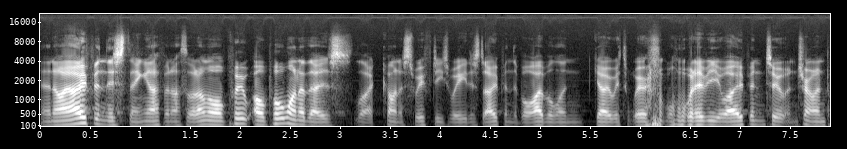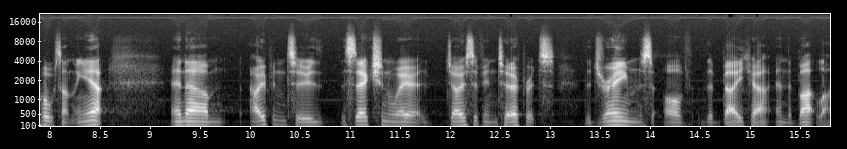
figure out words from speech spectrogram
And I opened this thing up and I thought, I'll, pull, I'll pull one of those like kind of Swifties where you just open the Bible and go with where, whatever you open to and try and pull something out. And um, open to the section where Joseph interprets the dreams of the baker and the butler.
